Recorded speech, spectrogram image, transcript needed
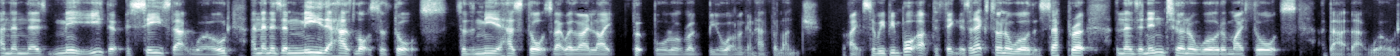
And then there's me that perceives that world. And then there's a me that has lots of thoughts. So the me that has thoughts about whether I like football or rugby or what I'm going to have for lunch right? So we've been brought up to think there's an external world that's separate, and there's an internal world of my thoughts about that world.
